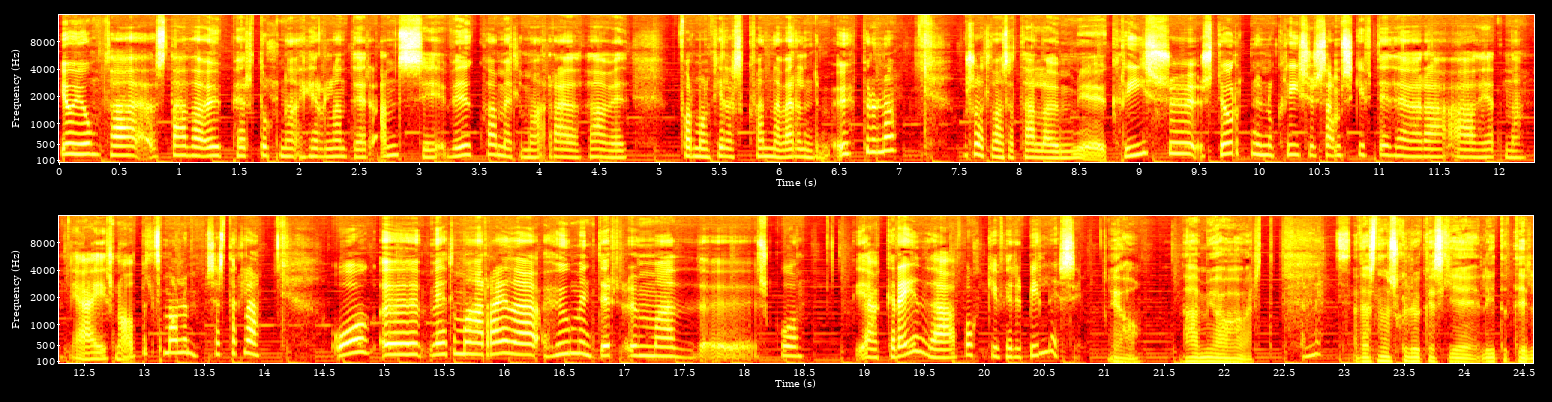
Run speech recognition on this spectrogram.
Jú, jú, það staða auper dúlna hér á landi er ansi viðkvæm, við ætlum að ræða það við formann félags kvenna verðlendum uppruna og svo ætlum við að tala um eh, krísustjórnun og krísusamskipti þegar að, að hérna, já, í svona ábyrgsmálum sérstaklega og uh, við ætlum að ræða hugmyndir um að uh, sko, já, greiða fólki fyrir bíleysi. Já, það er mjög áhugavert. Það er mitt. Þess vegna skulum við kannski líta til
